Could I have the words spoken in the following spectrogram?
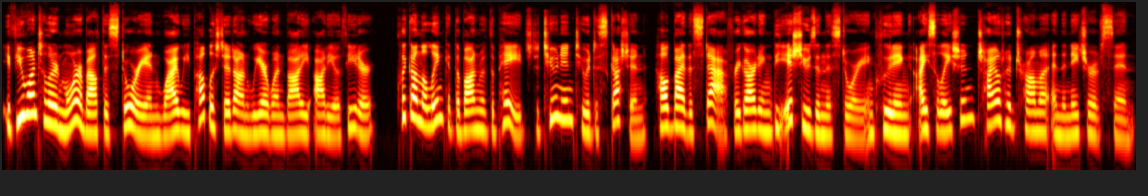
If you want to learn more about this story and why we published it on We Are One Body Audio Theater, click on the link at the bottom of the page to tune in to a discussion held by the staff regarding the issues in this story, including isolation, childhood trauma, and the nature of sin.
